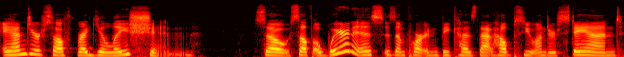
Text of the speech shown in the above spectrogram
and your self regulation. So, self awareness is important because that helps you understand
